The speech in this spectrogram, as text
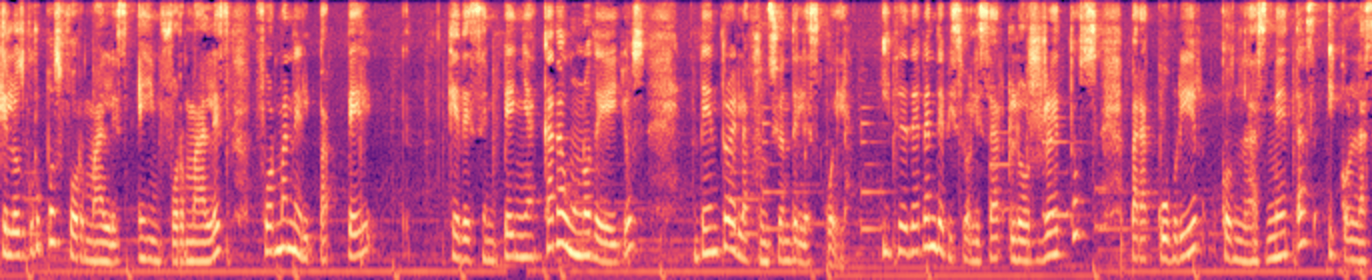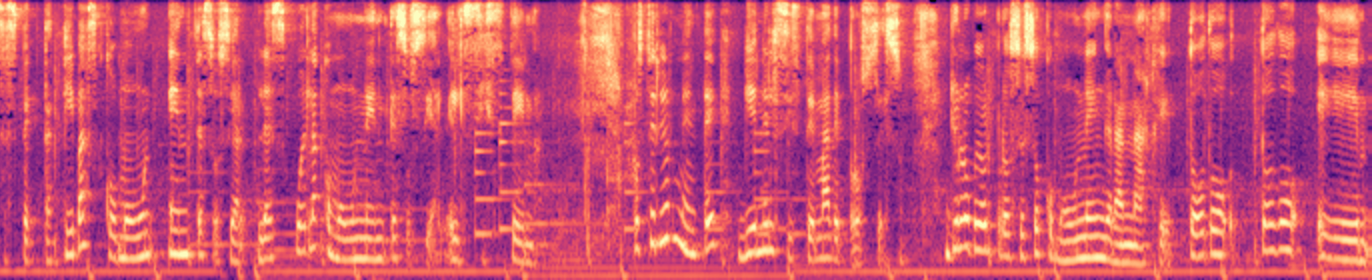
que los grupos formales e informales forman el papel que desempeña cada uno de ellos dentro de la función de la escuela y te deben de visualizar los retos para cubrir con las metas y con las expectativas como un ente social, la escuela como un ente social, el sistema. Posteriormente viene el sistema de proceso. Yo lo veo el proceso como un engranaje, todo, todo eh,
